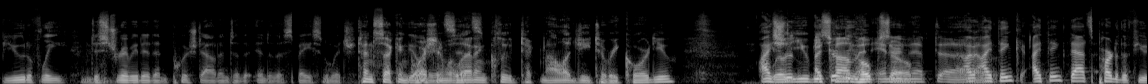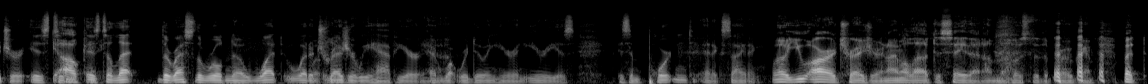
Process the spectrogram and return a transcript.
beautifully Mm-hmm. distributed and pushed out into the into the space in which 10 second question. Will audience that include technology to record you? I, Will cer- you I certainly become hope so. uh, I, I think I think that's part of the future is to okay. is to let the rest of the world know what what a treasure we have here Yeah. and what we're doing here in Erie is is important and exciting. Well, you are a treasure, and I'm allowed to say that. I'm the host of the program. but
